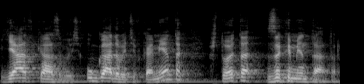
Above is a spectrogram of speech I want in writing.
я отказываюсь. Угадывайте в комментах, что это за комментатор.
